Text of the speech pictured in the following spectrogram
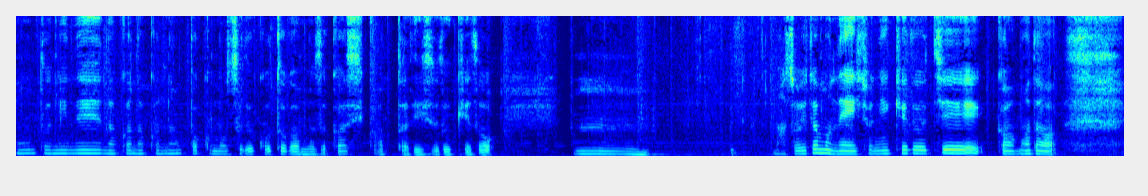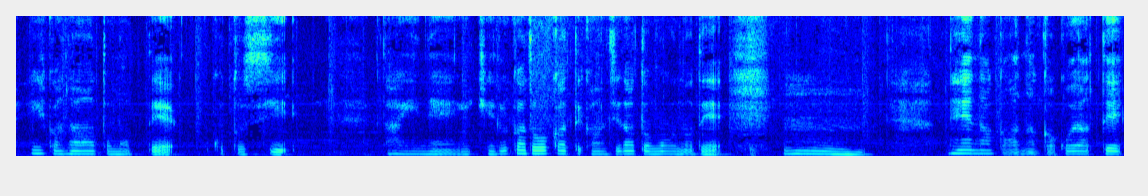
本当にね、なかなか何泊もすることが難しかったりするけど、うん。まあそれでもね、一緒に行けるうちがまだいいかなと思って、今年、来年行けるかどうかって感じだと思うので、うん。ねなんか、なんかこうやって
